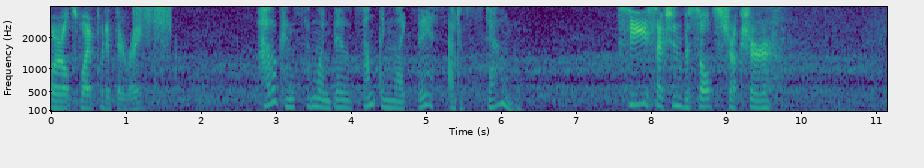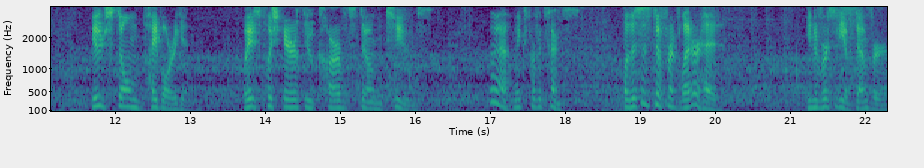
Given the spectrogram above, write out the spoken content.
Or else why put it there, right? How can someone build something like this out of stone? C section basalt structure. Huge stone pipe organ. Waves push air through carved stone tubes. Oh yeah, makes perfect sense. Oh, this is different letterhead. University of Denver.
